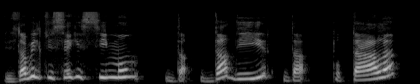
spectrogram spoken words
Dus dat wil dus zeggen, Simon, dat, dat hier, dat totale,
